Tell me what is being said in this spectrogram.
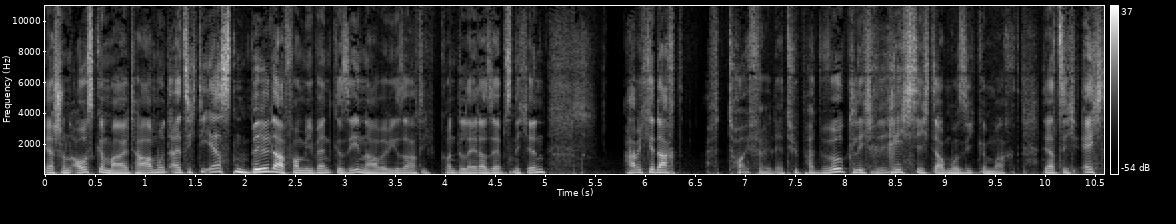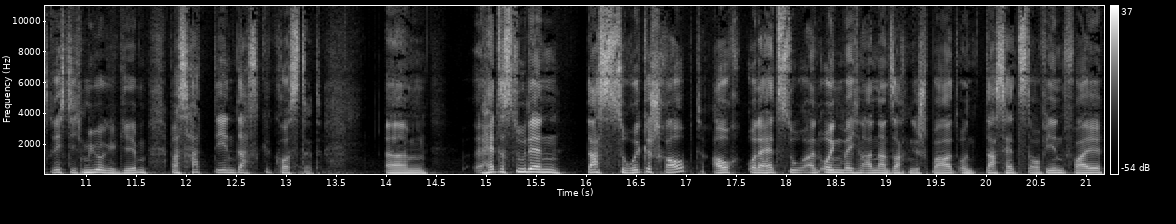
ja schon ausgemalt haben. Und als ich die ersten Bilder vom Event gesehen habe, wie gesagt, ich konnte leider selbst nicht hin, habe ich gedacht, Teufel, der Typ hat wirklich richtig da Musik gemacht. Der hat sich echt richtig Mühe gegeben. Was hat den das gekostet? Ähm, hättest du denn das zurückgeschraubt, auch oder hättest du an irgendwelchen anderen Sachen gespart und das hättest du auf jeden Fall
